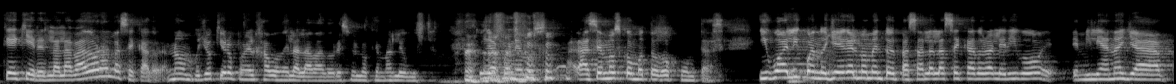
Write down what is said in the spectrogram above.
¿Qué quieres, la lavadora o la secadora? No, pues yo quiero poner el jabón de la lavadora, eso es lo que más le gusta. ya ponemos, hacemos como todo juntas. Igual y cuando llega el momento de pasarla a la secadora, le digo, Emiliana, ya,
